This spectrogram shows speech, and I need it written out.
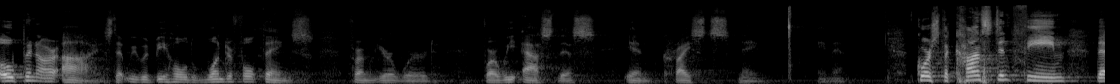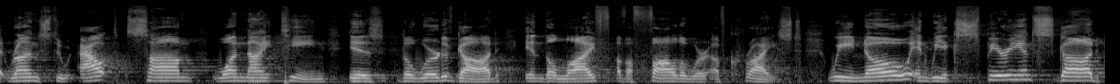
open our eyes, that we would behold wonderful things from your word. For we ask this in Christ's name Amen. Of course, the constant theme that runs throughout Psalm 119 is the Word of God in the life of a follower of Christ. We know and we experience God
